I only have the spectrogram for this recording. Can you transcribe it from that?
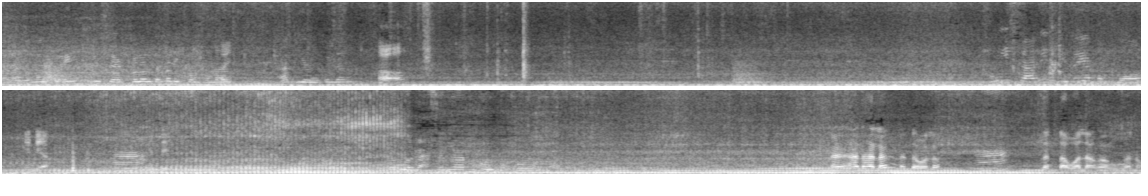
Ano naman ko eh. Reserve ko lang. Tabalik ko ko Ay. lang. Ko lang. Oo. Ang isa rin, dito yung bukbo. Hindi ah. Ha? Hindi. Wala. Sa nga bukol bukol. Ah, ano lang? Lantawa lang? Ha? Lantawa lang ang. Ano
